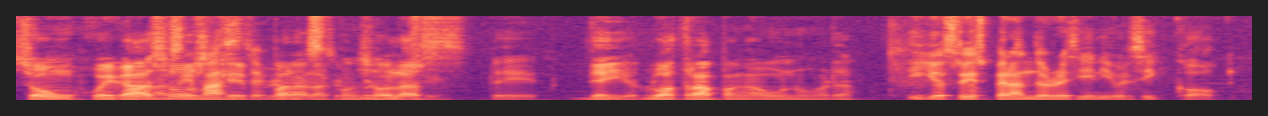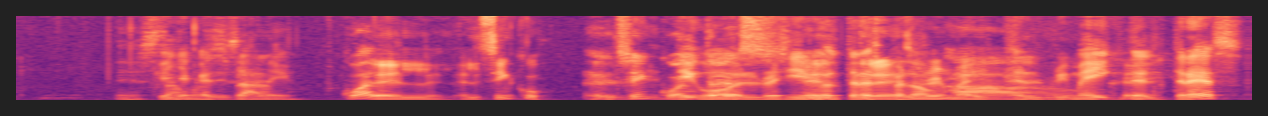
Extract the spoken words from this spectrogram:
Son juegazos Remaster, que para las consolas de, de- lo atrapan a uno, ¿verdad? Y yo estoy esperando Resident Evil 5. Estamos casi sale. esperando. ¿Cuál? El, el 5. El 5, Digo, el Resident Evil El 3, 3 perdón. remake. Ah, el remake ok. del 3.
